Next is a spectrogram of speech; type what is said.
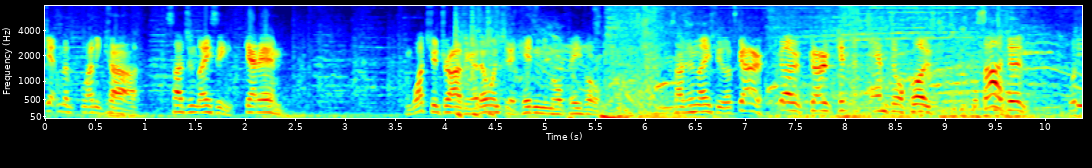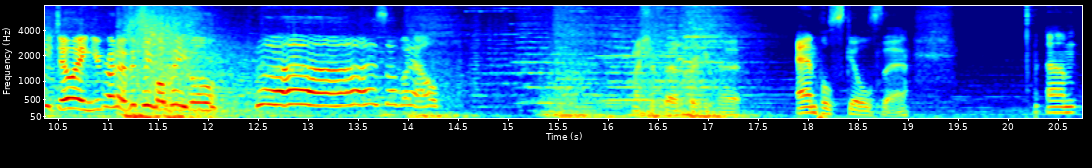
get in the bloody car. Sergeant Lacie, get in! And watch your driving, I don't want you to hit any more people. Sergeant Lacie, let's go! Go, go, get the damn door closed! Sergeant! What are you doing? You've run over two more people! Ah, someone help! My chauffeur proving hurt. Ample skills there. Um,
